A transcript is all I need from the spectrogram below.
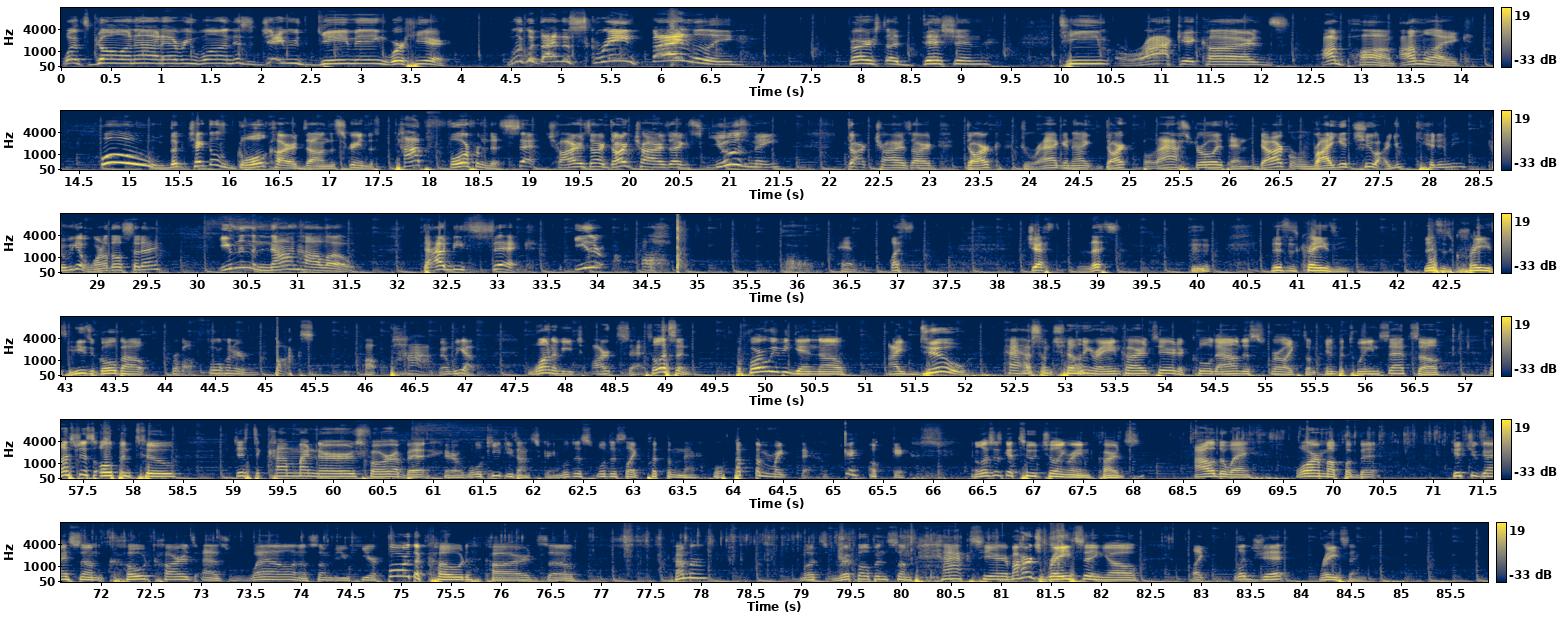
What's going on, everyone? This is J Reuth Gaming. We're here. Look what's on the screen, finally! First edition Team Rocket cards. I'm pumped. I'm like, whoo! Look, check those gold cards on the screen. The top four from the set Charizard, Dark Charizard, excuse me. Dark Charizard, Dark Dragonite, Dark Blastoise, and Dark Raichu. Are you kidding me? Can we get one of those today? Even in the non-holo. That would be sick. Either, oh. Man, listen. Just listen. this is crazy. This is crazy. These go about for about 400 bucks a pop. And we have one of each art set. So listen, before we begin though, I do have some Chilling Reign cards here to cool down just for like some in-between sets. So let's just open two just to calm my nerves for a bit. Here, we'll keep these on screen. We'll just we'll just like put them there. We'll put them right there. Okay, okay. And let's just get two Chilling Reign cards out of the way. Warm up a bit. Get you guys some code cards as well. I know some of you here for the code card, so come on. Let's rip open some packs here. My heart's racing, yo. Like, legit racing.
